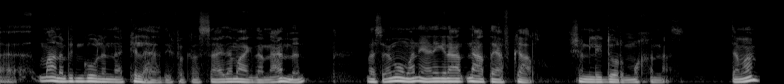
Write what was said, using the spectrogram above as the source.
آه، ما نبي نقول إن كل هذه الفكرة السائدة ما نقدر نعمم. بس عموما يعني نع- نعطي أفكار شنو اللي يدور بمخ الناس. تمام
